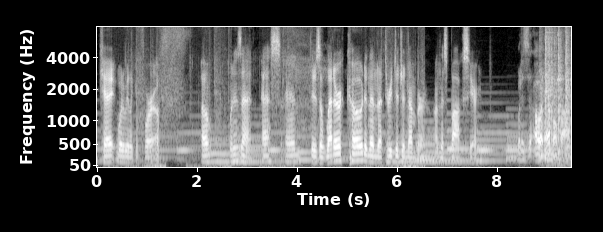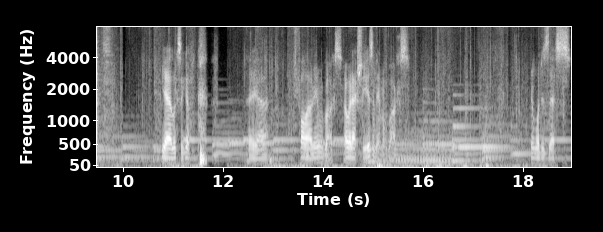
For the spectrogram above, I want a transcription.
Okay, what are we looking for? A oh, what is that? S N. There's a letter code and then a three-digit number on this box here. what is it? Oh, an ammo box. Yeah, it looks like a a uh, Fallout ammo box. Oh, it actually is an ammo box. And what is this?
